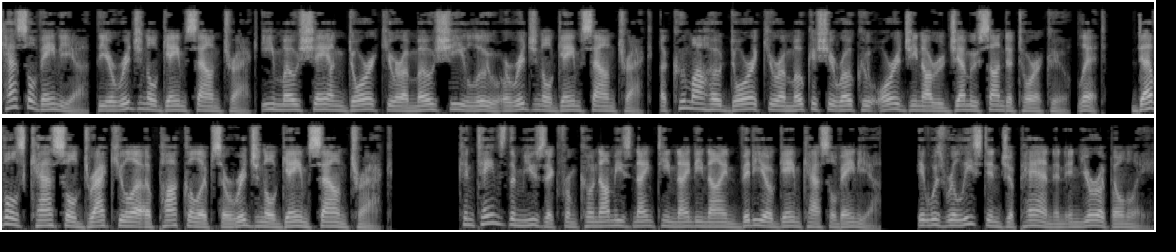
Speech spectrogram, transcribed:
Castlevania, the original game soundtrack E mo sheung dorikura mo shi lu original game soundtrack, Akumaho dorikura mokashiroku originaru gemu sandatoriku, lit. Devil's Castle Dracula Apocalypse original game soundtrack, contains the music from Konami's 1999 video game Castlevania. It was released in Japan and in Europe only.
